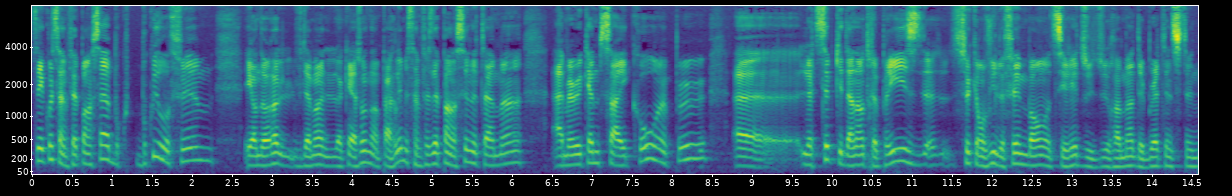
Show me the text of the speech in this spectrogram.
sais, écoute, ça me fait penser à beaucoup, beaucoup d'autres films, et on aura évidemment l'occasion d'en parler, mais ça me faisait penser notamment à American Psycho un peu, euh, le type qui est dans l'entreprise, euh, ceux qui ont vu le film, bon, tiré du, roman de Bret Easton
